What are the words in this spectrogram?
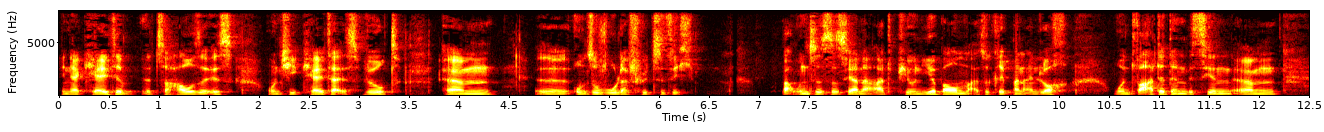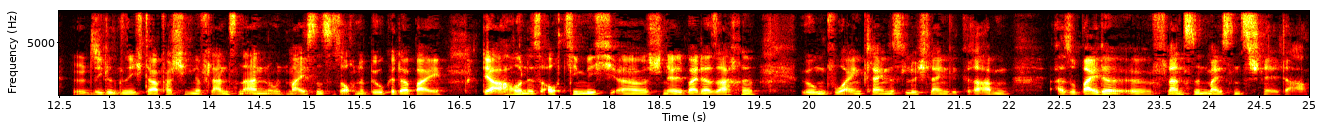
in der Kälte äh, zu Hause ist und je kälter es wird, ähm, äh, umso wohler fühlt sie sich. Bei uns ist es ja eine Art Pionierbaum, also gräbt man ein Loch und wartet ein bisschen, ähm, siedeln sich da verschiedene Pflanzen an und meistens ist auch eine Birke dabei. Der Ahorn ist auch ziemlich äh, schnell bei der Sache. Irgendwo ein kleines Löchlein gegraben. Also beide äh, Pflanzen sind meistens schnell da.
